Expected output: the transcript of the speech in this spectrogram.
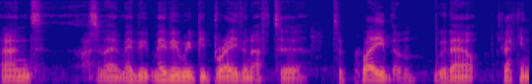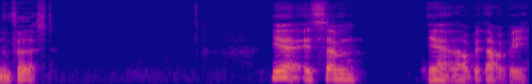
and I don't know. Maybe maybe we'd be brave enough to to play them without checking them first. Yeah, it's um, yeah, that would be that would be,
